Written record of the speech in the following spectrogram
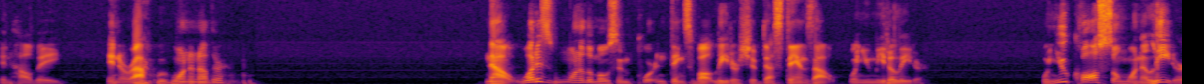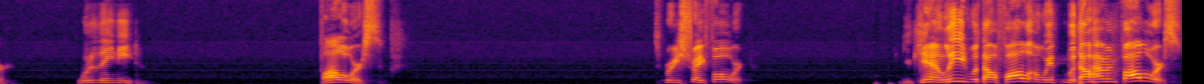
in how they interact with one another. Now, what is one of the most important things about leadership that stands out when you meet a leader? When you call someone a leader, what do they need? Followers. It's pretty straightforward. You can't lead without follow without having followers.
